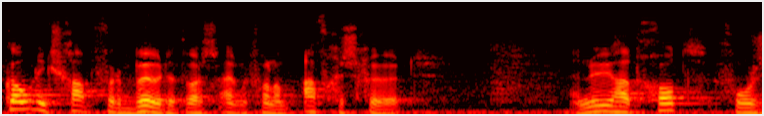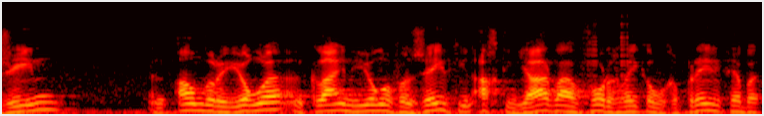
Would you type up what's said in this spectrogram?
koningschap verbeurd. Het was eigenlijk van hem afgescheurd. En nu had God voorzien een andere jongen, een kleine jongen van 17, 18 jaar, waar we vorige week over gepredikt hebben,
